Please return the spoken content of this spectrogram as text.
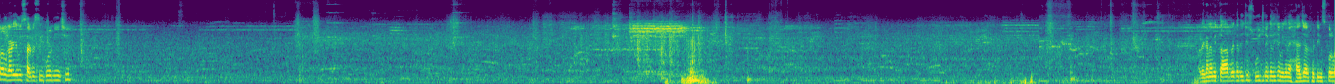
টোটাল গাড়ি আমি সার্ভিসিং করে নিয়েছি। আর এখানে আমি তার রেখে দিয়েছি, সুইচ রেখে দিয়েছি, আমি এখানে হ্যাজার ফিটিংস করব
